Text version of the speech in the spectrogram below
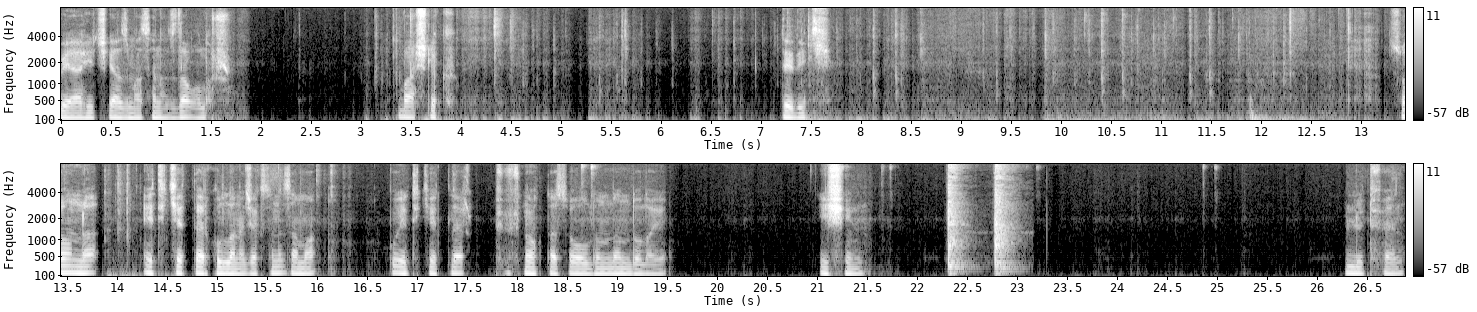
veya hiç yazmasanız da olur. Başlık dedik. Sonra etiketler kullanacaksınız ama bu etiketler püf noktası olduğundan dolayı işin lütfen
